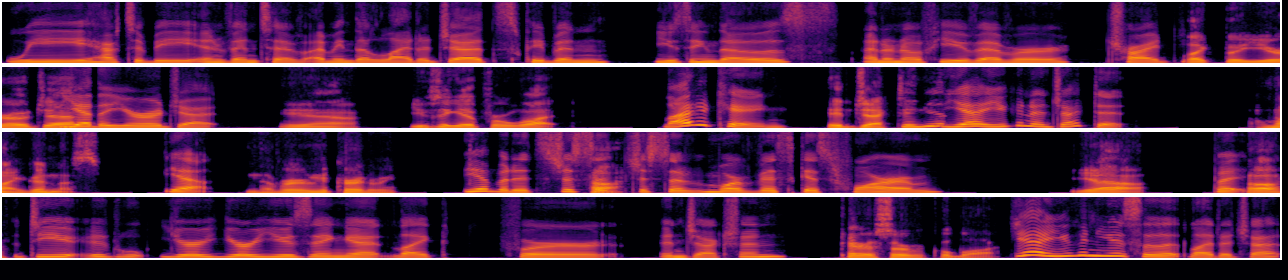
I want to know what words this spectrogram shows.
we have to be inventive. I mean, the Litojets. They've been using those. I don't know if you've ever tried. Like the Urojet. Yeah, the Urojet. Yeah. Using it for what? Lidocaine. Injecting it? Yeah, you can inject it. Oh my goodness. Yeah. Never even occurred to me. Yeah, but it's just huh. a just a more viscous form. Yeah. But huh. do you you're you're using it like for injection? Paracervical block. Yeah, you can use the Litojet.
